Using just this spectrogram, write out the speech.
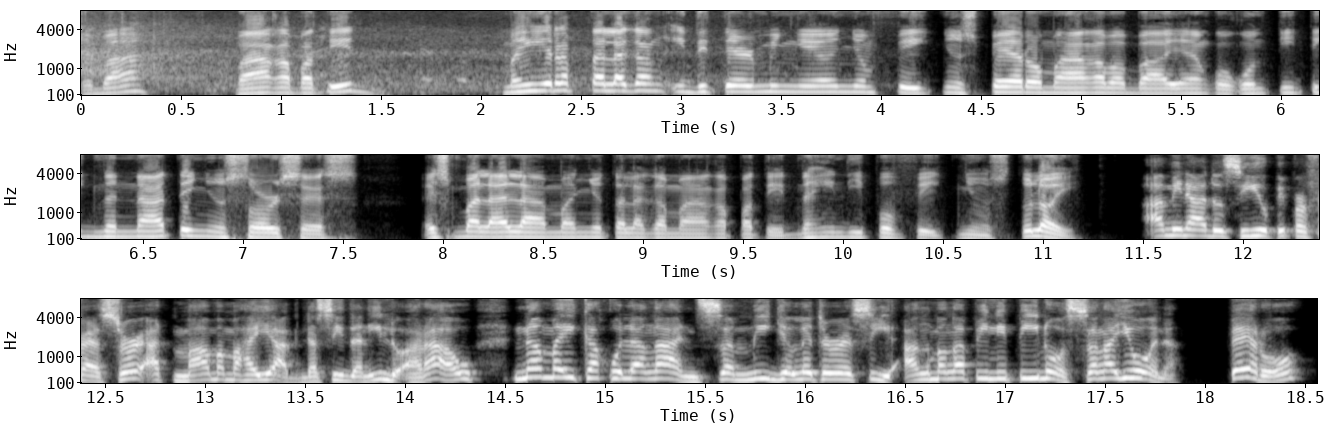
'Di ba? Mga kapatid, mahirap talagang i-determine ngayon yung fake news pero mga kababayan ko, kung titignan natin yung sources, is malalaman nyo talaga mga kapatid na hindi po fake news. Tuloy. Aminado si UP professor at mamamahayag na si Danilo Araw na may kakulangan sa media literacy ang mga Pilipino sa ngayon. Pero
